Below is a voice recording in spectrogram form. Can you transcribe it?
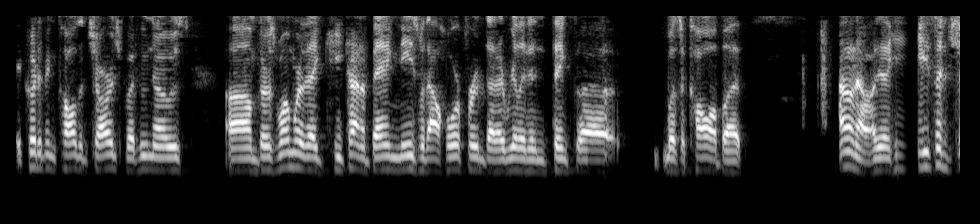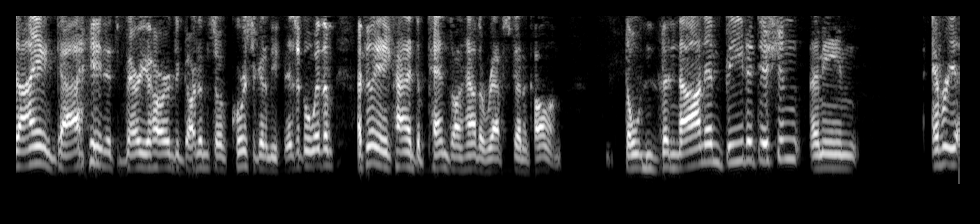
it could have been called a charge, but who knows? Um, there was one where they, he kind of banged knees with Al Horford that I really didn't think uh, was a call, but I don't know. He- He's a giant guy, and it's very hard to guard him. So of course you're going to be physical with him. I feel like it kind of depends on how the ref's going to call him. The the non Embiid edition, I mean, every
